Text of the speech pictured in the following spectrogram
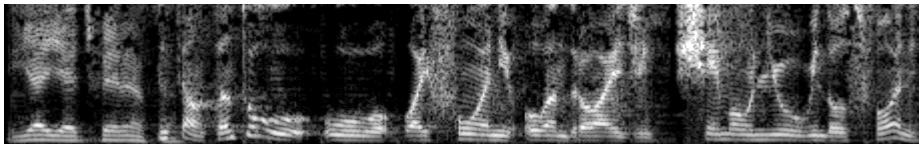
E aí a diferença? Então, tanto o, o- o iPhone ou Android, shame on you Windows Phone,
